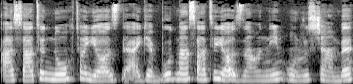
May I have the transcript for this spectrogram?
از ساعت 9 تا 11 اگه بود من ساعت 11 و نیم اون روز شنبه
